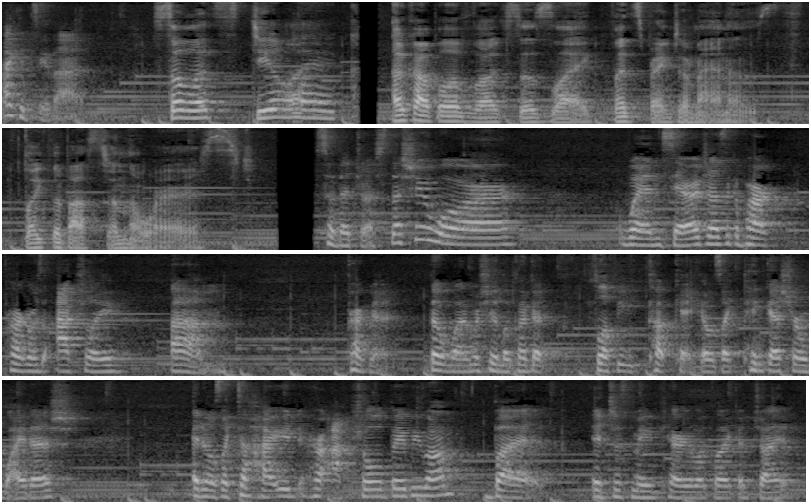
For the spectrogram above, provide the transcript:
I could see that. So let's do like a couple of looks as like let's bring to men as like the best and the worst. So the dress that she wore when Sarah Jessica Park- Parker was actually um, pregnant, the one where she looked like a fluffy cupcake. It was like pinkish or whitish, and it was like to hide her actual baby bump, but it just made Carrie look like a giant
